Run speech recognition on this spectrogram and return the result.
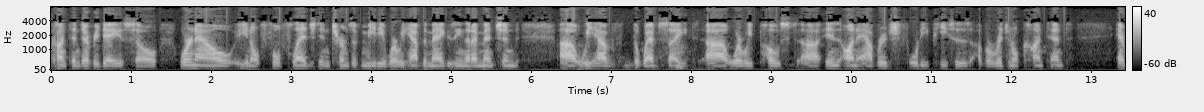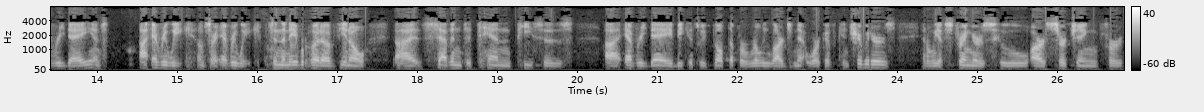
content every day. So we're now you know full fledged in terms of media where we have the magazine that I mentioned. Uh, we have the website uh, where we post uh, in on average 40 pieces of original content every day and uh, every week. I'm sorry, every week. It's in the neighborhood of you know uh, seven to ten pieces uh, every day because we've built up a really large network of contributors and we have stringers who are searching for,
